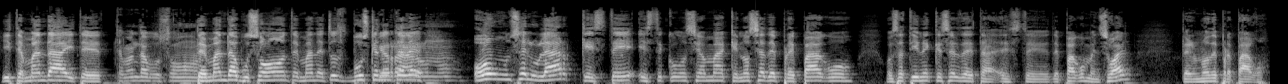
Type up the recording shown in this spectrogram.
y te manda y te te manda buzón. te manda buzón te manda entonces busquen un teléfono o un celular que esté este cómo se llama que no sea de prepago o sea tiene que ser de este de pago mensual pero no de prepago.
